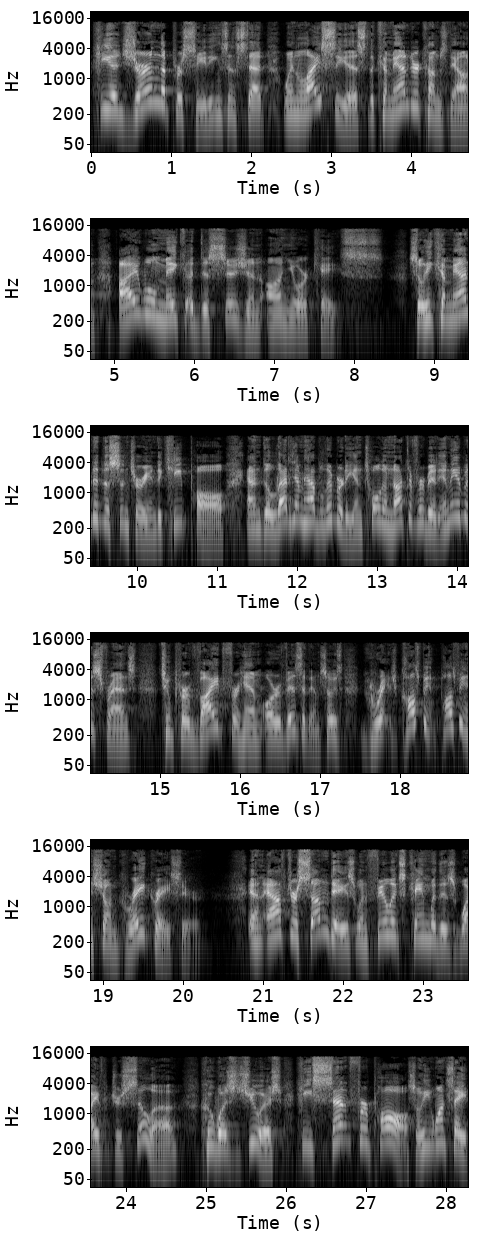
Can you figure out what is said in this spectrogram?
He adjourned the proceedings and said, When Lysias, the commander, comes down, I will make a decision on your case. So he commanded the centurion to keep Paul and to let him have liberty and told him not to forbid any of his friends to provide for him or visit him. So he's great, Paul's being, Paul's being shown great grace here. And after some days, when Felix came with his wife Drusilla, who was Jewish, he sent for Paul. So he wants a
